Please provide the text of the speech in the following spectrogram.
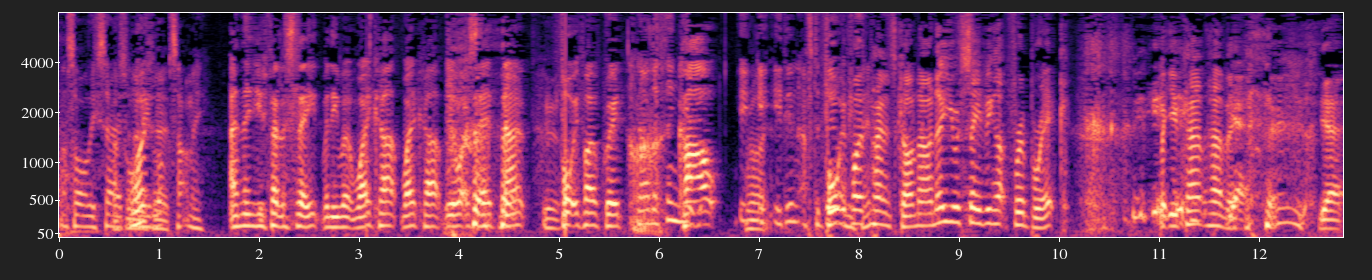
That's all he said That's when all he he said. looked at me. and then you fell asleep and he went, wake up, wake up. You know what I said? No. 45 quid. No, the thing Karl. is, he, Right. he, he didn't have to do Forty-five anything. pounds, Karl. Now I know you were saving up for a brick, but you can't have it. Yeah. yeah.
